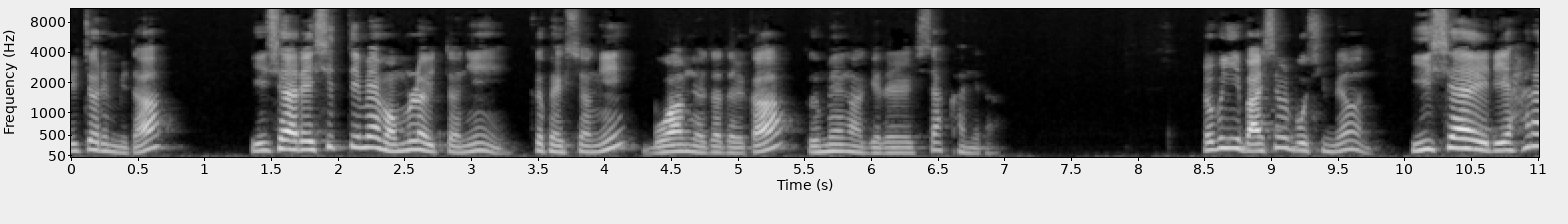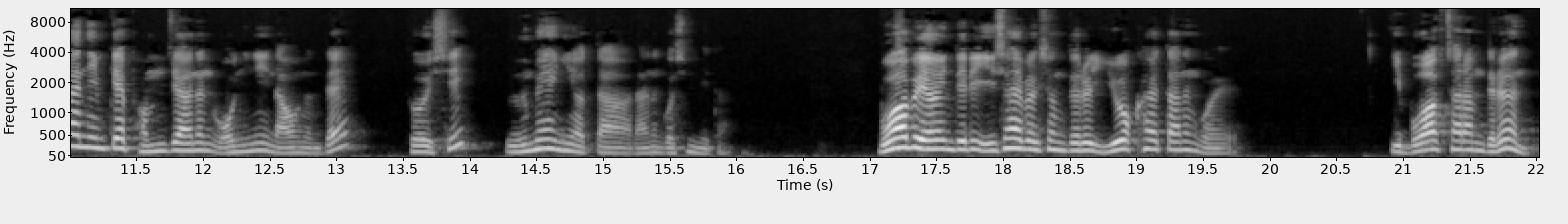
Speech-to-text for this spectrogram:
1절입니다. 이스라엘의 시딤에 머물러 있더니 그 백성이 모함 여자들과 음행하기를 시작하니라. 여러분 이 말씀을 보시면 이스라엘이 하나님께 범죄하는 원인이 나오는데 그것이 음행이었다라는 것입니다. 모압의 여인들이 이스라엘 백성들을 유혹하였다는 거예요. 이 모압 사람들은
